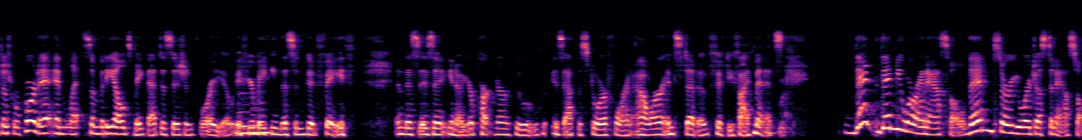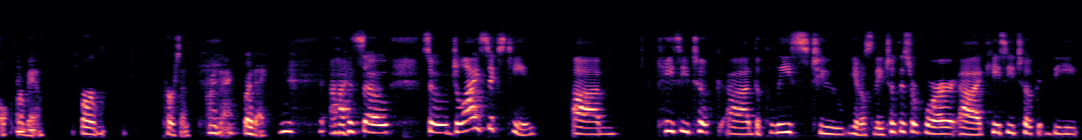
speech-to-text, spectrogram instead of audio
just report it and let somebody else make that decision for you. If you're Mhm. making this in good faith, and this isn't you know your partner who is at the store for an hour instead of 55 minutes, then then you are an asshole. Then sir, you are just an asshole or Mhm. ma'am or person Or they. were they? Uh, so, so July sixteenth, um, Casey took uh, the police to you know, so they took this report. Uh, Casey took the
